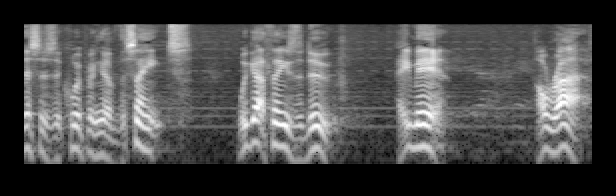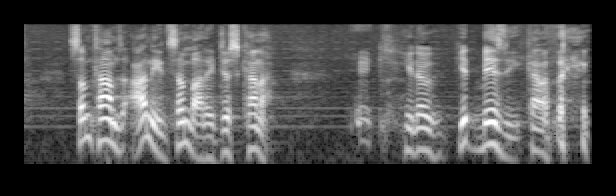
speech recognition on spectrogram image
This is equipping of the saints. We got things to do. Amen. All right. Sometimes I need somebody just kind of, you know, get busy kind of thing.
